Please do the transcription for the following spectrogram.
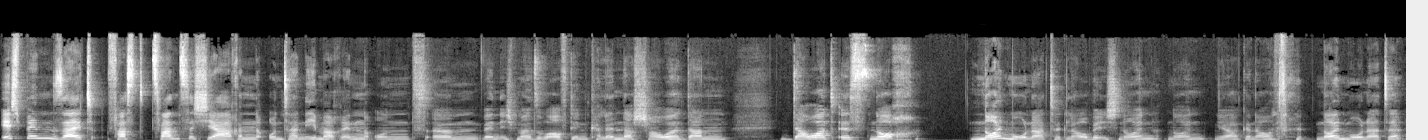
ich bin seit fast 20 Jahren Unternehmerin und ähm, wenn ich mal so auf den Kalender schaue, dann dauert es noch neun Monate, glaube ich, neun, neun, ja genau, neun Monate,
